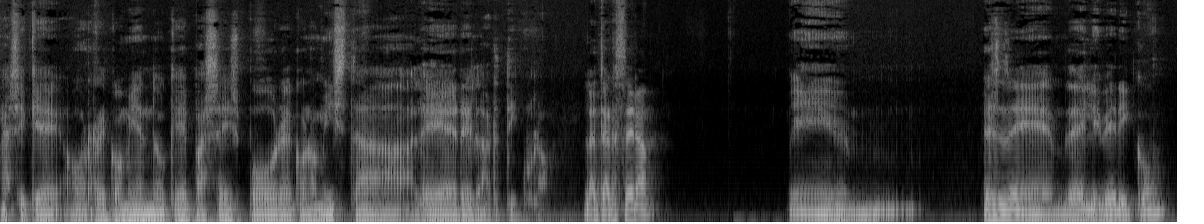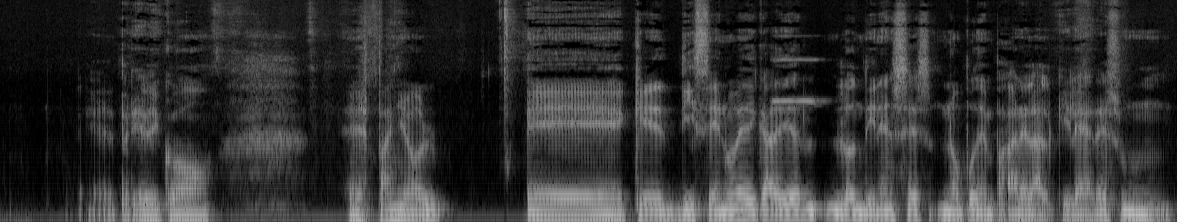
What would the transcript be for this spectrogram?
Así que os recomiendo que paséis por Economista a leer el artículo. La tercera es de, del Ibérico, el periódico español, eh, que dice 9 de cada 10 londinenses no pueden pagar el alquiler. Es un,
